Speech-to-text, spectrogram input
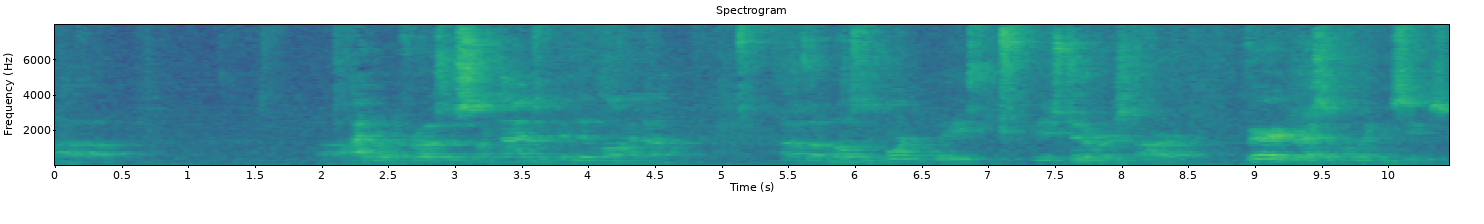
uh, uh, hydronephrosis sometimes if they live long enough. Uh, but most importantly, these tumors are very aggressive malignancies,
